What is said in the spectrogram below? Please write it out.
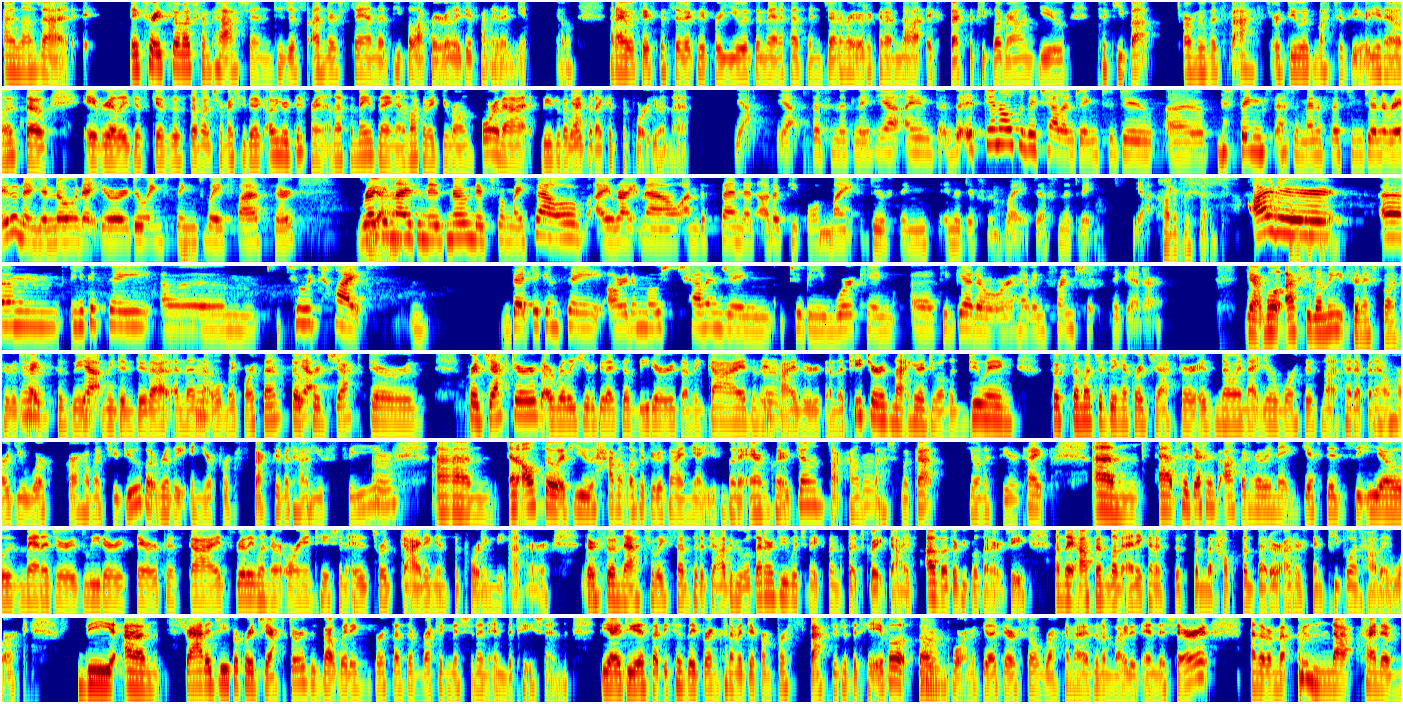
I love that. It- It creates so much compassion to just understand that people operate really differently than you. And I would say specifically for you as a manifesting generator to kind of not expect the people around you to keep up or move as fast or do as much as you, you know? So it really just gives us so much permission to be like, oh, you're different and that's amazing. And I'm not going to make you wrong for that. These are the Yeah. ways that I can support you in that. Yeah, yeah, definitely. Yeah, and it can also be challenging to do uh, things as a manifesting generator that you know that you're doing things way faster. recognizing yeah. this, knowing this from myself, I right now understand that other people might do things in a different way. Definitely. Yeah. 100%. Are there, 100%. um, you could say, um, two types that you can say are the most challenging to be working uh, together or having friendships together? Yeah, well, actually, let me finish going through the mm, types because we yeah. we didn't do that, and then mm. that will make more sense. So yeah. projectors, projectors are really here to be like the leaders and the guides and the mm. advisors and the teachers, not here to do all the doing. So so much of being a projector is knowing that your worth is not tied up in how hard you work or how much you do, but really in your perspective and how you see. Mm. Um, and also, if you haven't looked up your design yet, you can go to erinclairejones.com mm. slash look up you want to see your type. Um, uh, projectors often really make gifted CEOs, managers, leaders, therapists, guides, really when their orientation is towards guiding and supporting the other. They're so naturally sensitive to other people's energy, which makes them such great guides of other people's energy. And they often love any kind of system that helps them better understand people and how they work. The um, strategy for projectors is about waiting for a sense of recognition and invitation. The idea is that because they bring kind of a different perspective to the table, it's so mm. important to feel like they're so recognized and invited in to share it, and that they're not, not kind of,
